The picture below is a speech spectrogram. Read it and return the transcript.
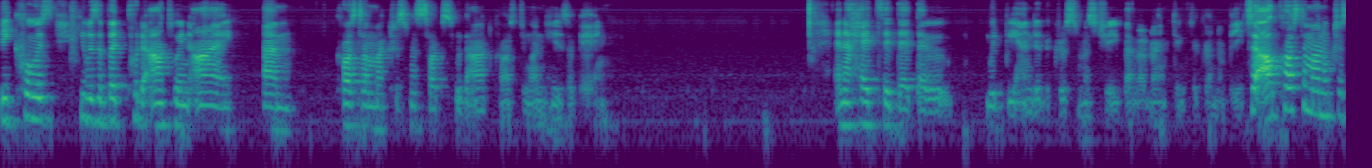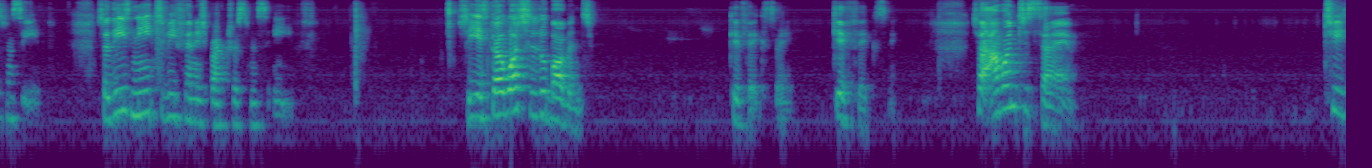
because he was a bit put out when I um, cast on my Christmas socks without casting on his again. And I had said that they were would be under the Christmas tree, but I don't think they're going to be. So I'll cast them on a Christmas Eve. So these need to be finished by Christmas Eve. So yes, go watch Little Bobbins. Get fixing. Eh? Get fixing. Eh? So I want to say two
